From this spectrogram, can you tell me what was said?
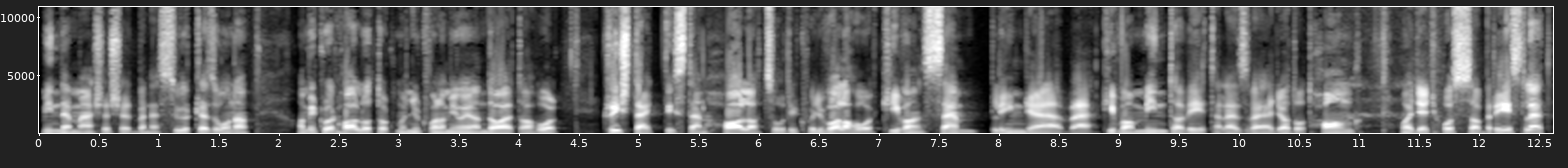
minden más esetben ez szürke zóna. Amikor hallotok mondjuk valami olyan dalt, ahol kristálytisztán hallatszódik, hogy valahol ki van szemplingelve, ki van mintavételezve egy adott hang, vagy egy hosszabb részlet,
